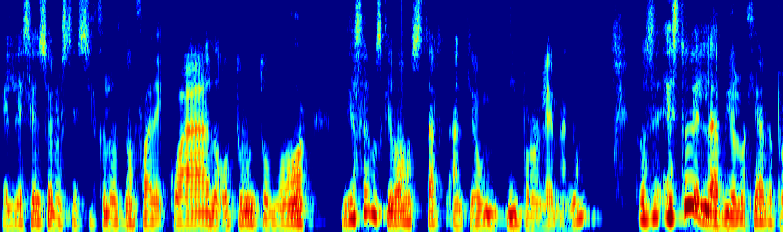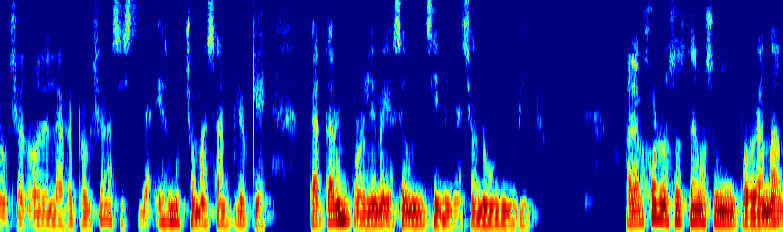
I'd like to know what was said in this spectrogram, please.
el descenso de los testículos no fue adecuado o tuvo un tumor, pues ya sabemos que vamos a estar ante un, un, problema, ¿no? Entonces, esto de la biología de reproducción o de la reproducción asistida es mucho más amplio que tratar un problema y hacer una inseminación o un in vitro. A lo mejor nosotros tenemos un programa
